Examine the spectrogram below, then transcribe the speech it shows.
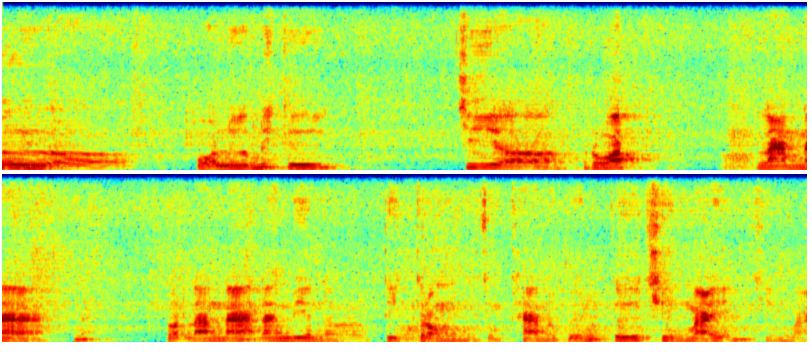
មើលពណ៌លឿងនេះគឺជារដ្ឋឡានណាណារដ្ឋឡានណា ដែលមានទីក្រុងសំខាន់នៅពេលនោះគឺឈៀងម៉ៃឈៀងម៉ៃ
